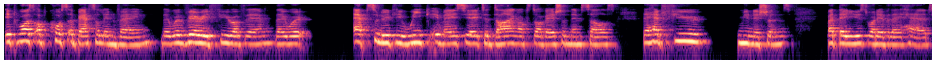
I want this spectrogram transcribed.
it was, of course, a battle in vain. There were very few of them. They were absolutely weak, emaciated, dying of starvation themselves. They had few munitions, but they used whatever they had.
